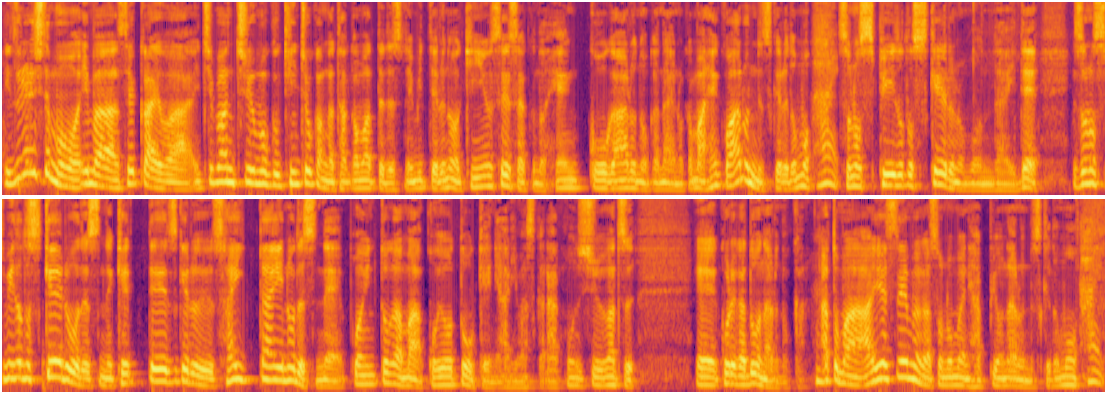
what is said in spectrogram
いずれにしても、今、世界は一番注目、緊張感が高まってですね、見てるのは金融政策の変更があるのかないのか。まあ、変更あるんですけれども、はい、そのスピードとスケールの問題で、そのスピードとスケールをですね、決定づける最大のですね、ポイントが、まあ、雇用統計にありますから、今週末、えー、これがどうなるのか。あと、まあ、ISM がその前に発表になるんですけども、はい、例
